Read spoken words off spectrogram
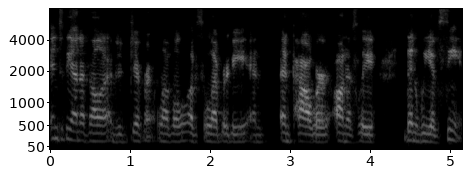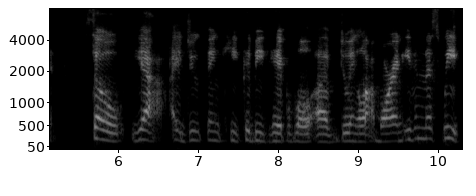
into the nfl at a different level of celebrity and and power honestly than we have seen so yeah i do think he could be capable of doing a lot more and even this week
